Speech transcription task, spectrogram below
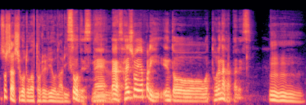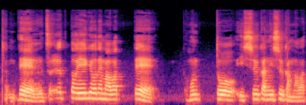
そしたら仕事が取れるようになり。そうですね。だから最初はやっぱり、えっと、取れなかったです。うんうんで、ずっと営業で回って、本当1週間、2週間回っ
